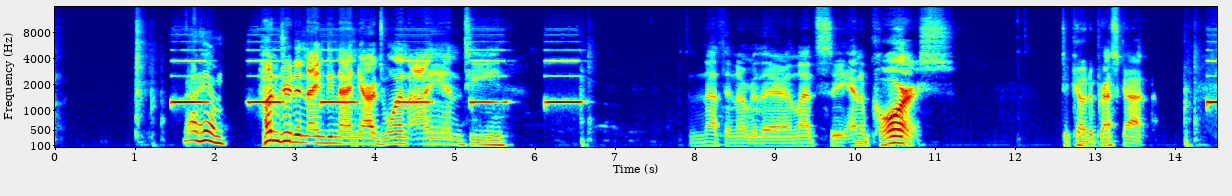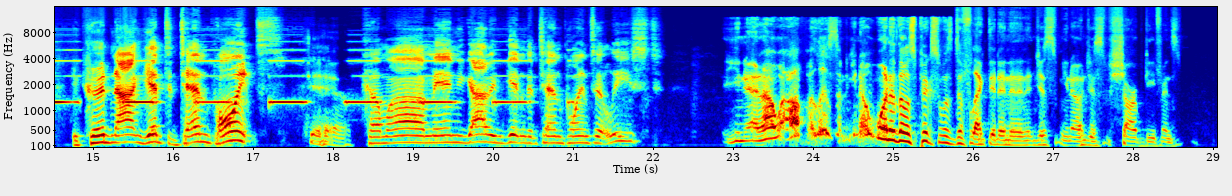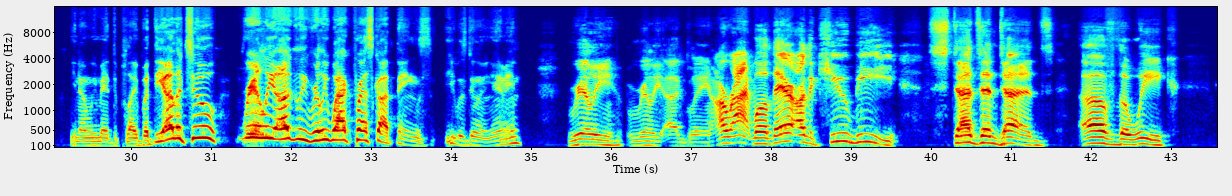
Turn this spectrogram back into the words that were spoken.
Not him. 199 yards, one INT. Nothing over there. And let's see. And of course, Dakota Prescott. He could not get to 10 points. Yeah. Come on, man. You got to get into 10 points at least. You know, and I, I listen. You know, one of those picks was deflected, and then it just, you know, just sharp defense. You know, we made the play, but the other two really ugly, really whack Prescott things he was doing. You know what I mean, Really, really ugly. All right. Well, there are the QB studs and duds of the week.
